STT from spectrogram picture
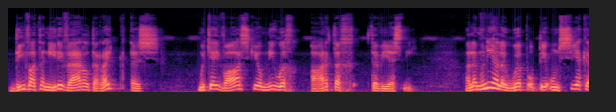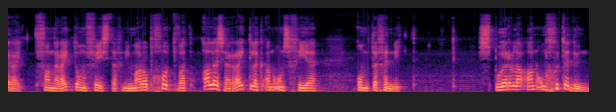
Die wat in hierdie wêreld ryk is, moet jy waarsku om nie hooghartig te wees nie. Hulle moenie hulle hoop op die onsekerheid van rykdom vestig nie, maar op God wat alles ryklik aan ons gee om te geniet. Spoor hulle aan om goed te doen,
